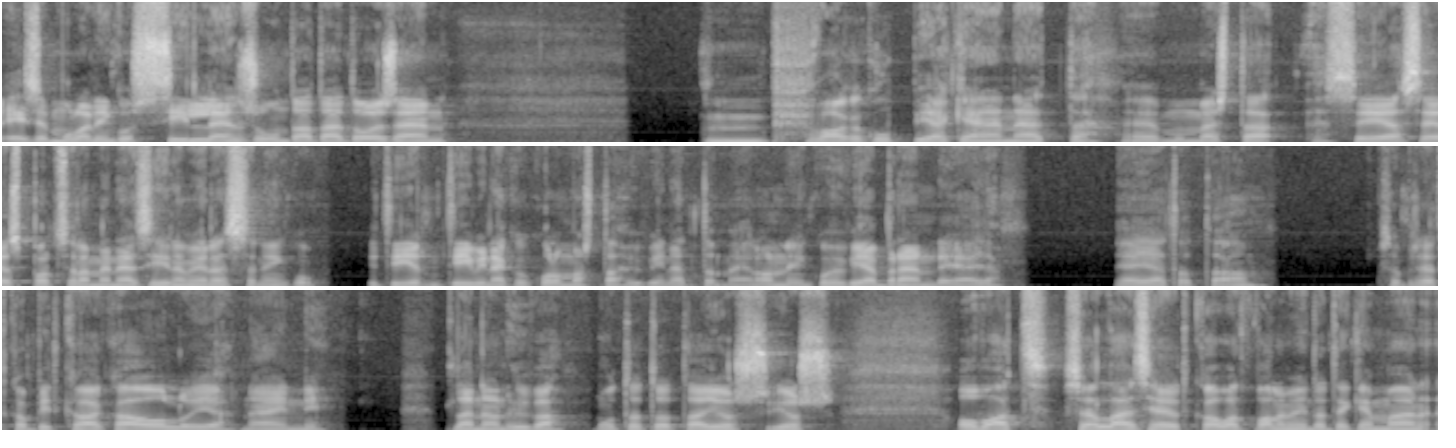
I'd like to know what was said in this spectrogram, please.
ei se mulla niinku silleen suuntaan tai toiseen – mm, vaakakuppia käännä, että eh, mun mielestä CS Sportsilla menee siinä mielessä niin kuin tiimin näkökulmasta hyvin, että meillä on niin kuin hyviä brändejä ja, ja, ja tota, semmoisia, jotka on pitkä aikaa ollut ja näin, niin tilanne on hyvä, mutta tota, jos, jos ovat sellaisia, jotka ovat valmiita tekemään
